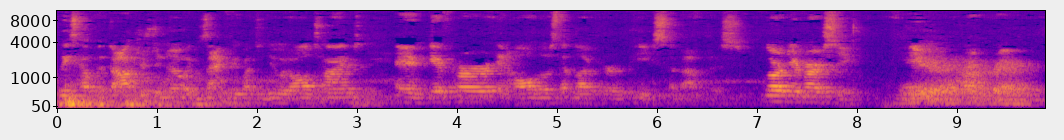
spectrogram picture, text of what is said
Please help the doctors to know exactly what to do at all times and give her and all those that love her peace about this. Lord, your mercy, hear our prayer.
